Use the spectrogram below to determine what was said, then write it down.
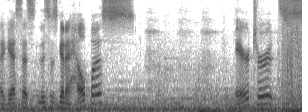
I guess that's this is gonna help us. Air turrets.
